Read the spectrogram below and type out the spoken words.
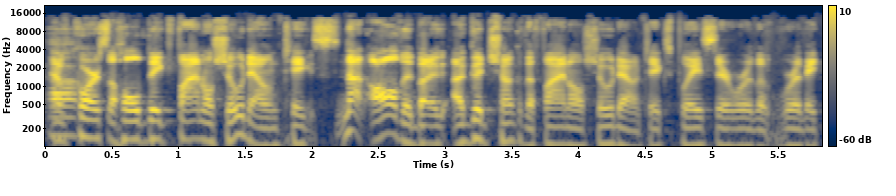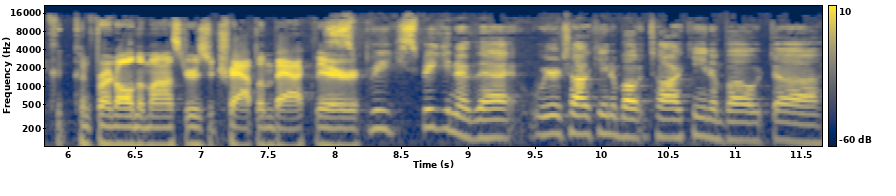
Uh, of course, the whole big final showdown takes not all of it, but a, a good chunk of the final showdown takes place there, where the where they c- confront all the monsters to trap them back there. Speak, speaking of that, we were talking about talking about. Uh,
